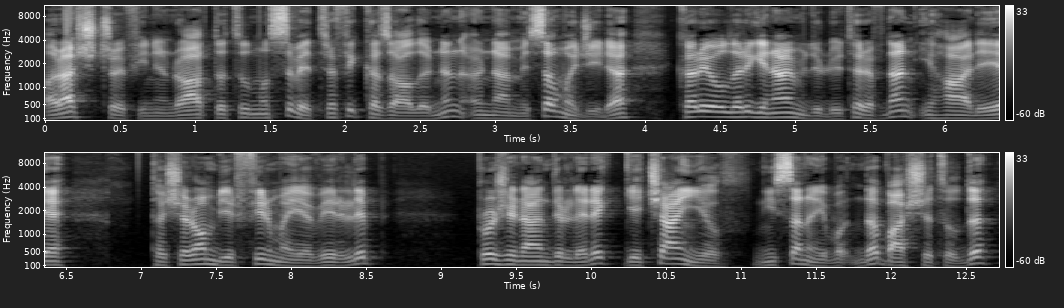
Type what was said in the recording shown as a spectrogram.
araç trafiğinin rahatlatılması ve trafik kazalarının önlenmesi amacıyla Karayolları Genel Müdürlüğü tarafından ihaleye taşeron bir firmaya verilip projelendirilerek geçen yıl Nisan ayında başlatıldı.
